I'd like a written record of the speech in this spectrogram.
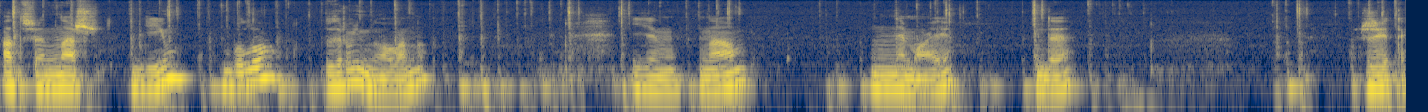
адже наш дім було зруйновано. І нам немає де жити.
